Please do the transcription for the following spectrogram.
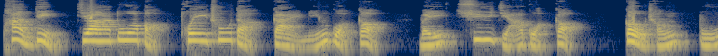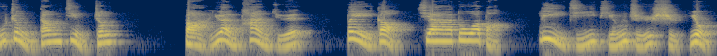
判定加多宝推出的改名广告为虚假广告，构成不正当竞争。法院判决被告加多宝。立即停止使用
